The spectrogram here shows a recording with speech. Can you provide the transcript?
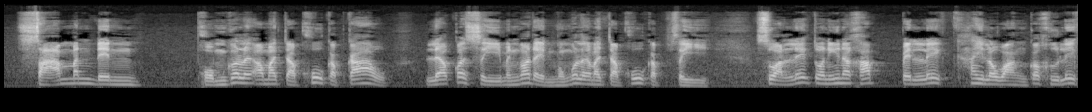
3 มันเด่น ผมก็เลยเอามาจับคู่กับ 9 แล้วก็ 4 มันก็เด่น ผมก็เลยมาจับคู่กับ 4 ส่วนเลขตัวนี้นะครับ เป็นเลขให้ระวังก็คือเลข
